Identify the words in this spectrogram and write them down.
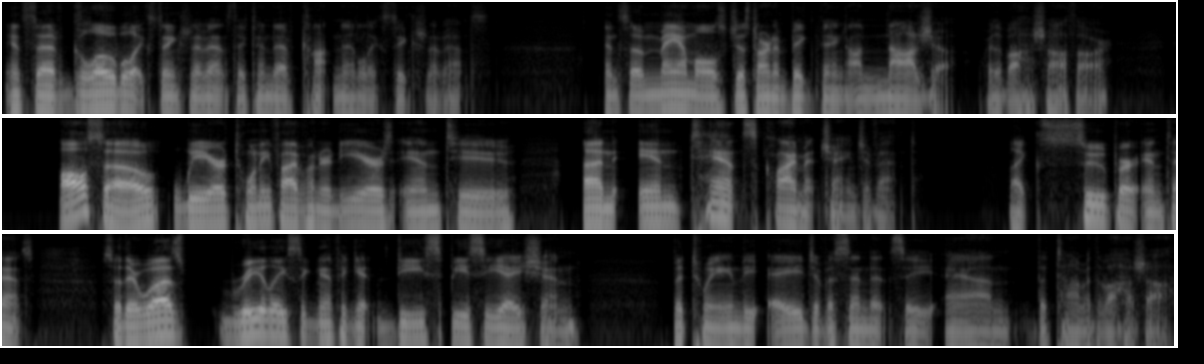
instead of global extinction events, they tend to have continental extinction events. And so mammals just aren't a big thing on Naja, where the Vahashoth are. Also, we're 2,500 years into an intense climate change event, like super intense. So there was really significant despeciation between the age of ascendancy and the time of the Vahashath.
